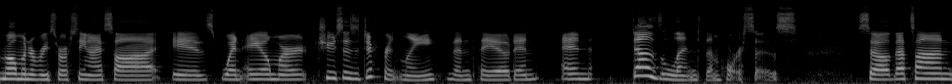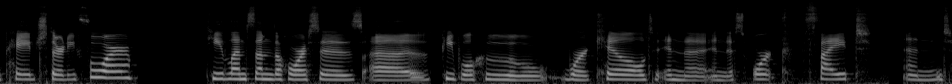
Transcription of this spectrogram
moment of resourcing I saw is when Eomer chooses differently than Theoden and does lend them horses. So that's on page 34. He lends them the horses of people who were killed in the in this orc fight and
